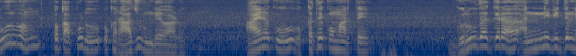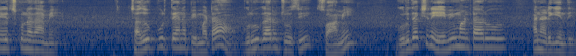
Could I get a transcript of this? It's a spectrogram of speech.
పూర్వం ఒకప్పుడు ఒక రాజు ఉండేవాడు. ఆయనకు ఒక్కతే కుమార్తె. గురువు దగ్గర అన్ని విద్యలు నేర్చుకున్నదామె. చదువు పూర్తయిన పిమ్మట గురువుగారిని చూసి స్వామి గురుదక్షిణ ఏమీమంటారు? అని అడిగింది.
